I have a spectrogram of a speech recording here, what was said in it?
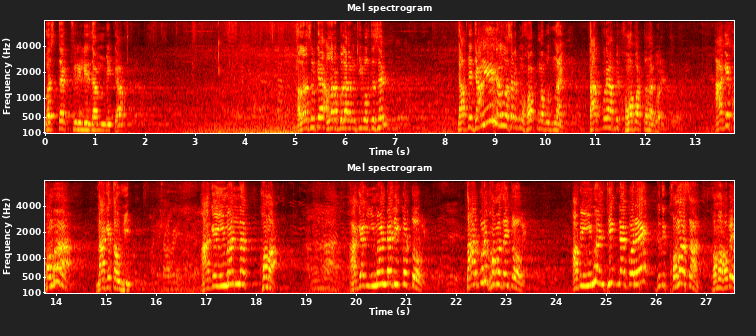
ওয়াস্তাগফির লিযামবিকা আল্লাহ রাসূলকে আল্লাহ রাব্বুল আলামিন কি বলতেছেন? আপনি জানেন আল্লাহ ছাড়া কোনো হক মাবুদ নাই। তারপরে আপনি ক্ষমা প্রার্থনা করেন। আগে ক্ষমা, না আগে তাওহীদ। আগে ইমান না ক্ষমা। আগে আগে ইমানটা ঠিক করতে হবে। তারপরে ক্ষমা চাইতে হবে। আপনি ইমান ঠিক না করে যদি ক্ষমা চান, ক্ষমা হবে।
